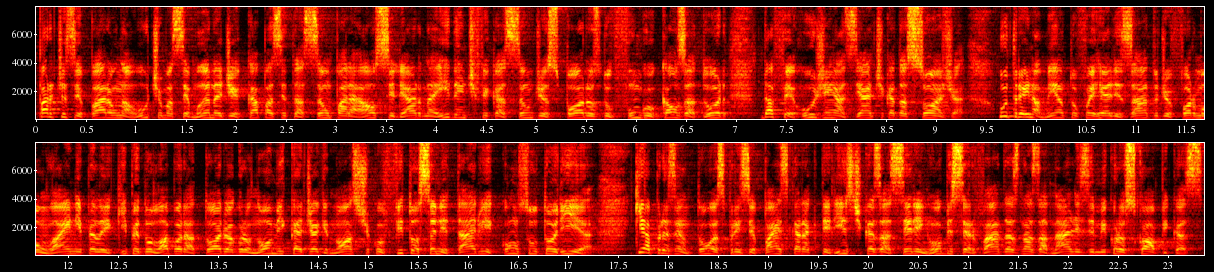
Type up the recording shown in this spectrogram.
participaram na última semana de capacitação para auxiliar na identificação de esporos do fungo causador da ferrugem asiática da soja. O treinamento foi realizado de forma online pela equipe do Laboratório Agronômica Diagnóstico Fitossanitário e Consultoria, que apresentou as principais características a serem observadas nas análises microscópicas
